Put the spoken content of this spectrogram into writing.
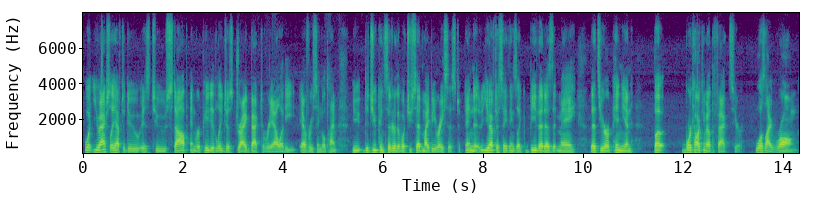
what you actually have to do is to stop and repeatedly just drag back to reality every single time. You, did you consider that what you said might be racist? And you have to say things like, be that as it may, that's your opinion, but we're talking about the facts here. Was I wrong?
